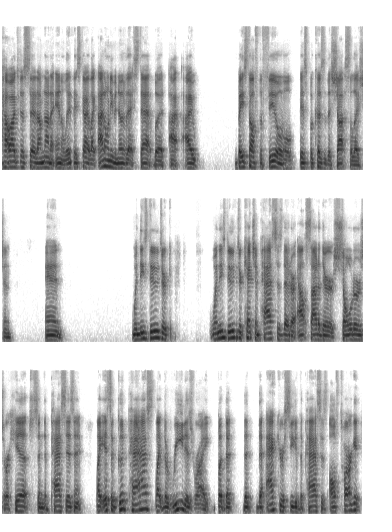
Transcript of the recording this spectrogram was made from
how I just said, I'm not an analytics guy. Like I don't even know that stat, but I, I based off the feel, it's because of the shot selection. And when these dudes are when these dudes are catching passes that are outside of their shoulders or hips and the pass isn't like it's a good pass, like the read is right, but the the the accuracy of the pass is off target.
